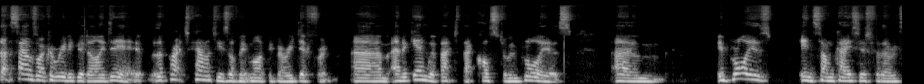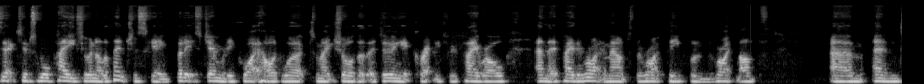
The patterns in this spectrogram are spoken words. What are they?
That sounds like a really good idea. But the practicalities of it might be very different. Um, and again, we're back to that cost to employers. Um, employers in some cases for their executives will pay to another pension scheme, but it's generally quite hard work to make sure that they're doing it correctly through payroll and they pay the right amount to the right people in the right month. Um, and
